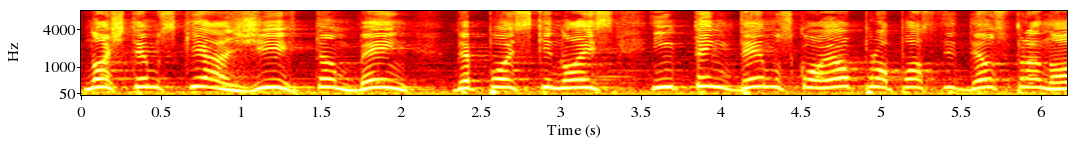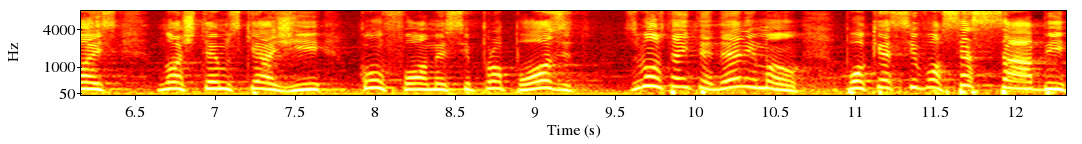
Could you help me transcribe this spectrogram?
Nós temos que agir também depois que nós entendemos qual é o propósito de Deus para nós. Nós temos que agir conforme esse propósito. Os irmãos estão entendendo, irmão? Porque se você sabe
